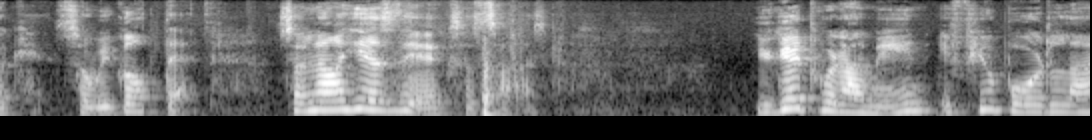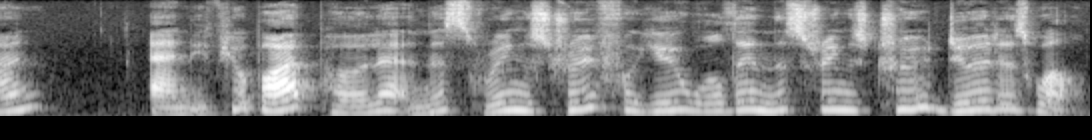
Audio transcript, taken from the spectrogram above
Okay, so we got that. So now here's the exercise. You get what I mean? If you're borderline and if you're bipolar and this rings true for you, well then this rings true, do it as well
